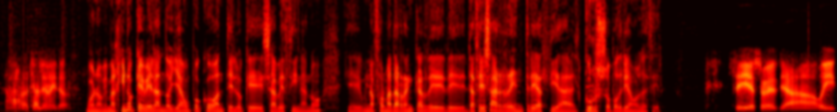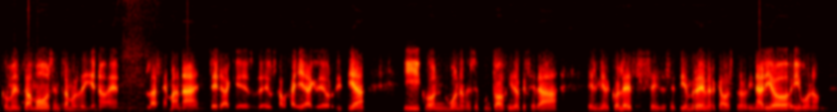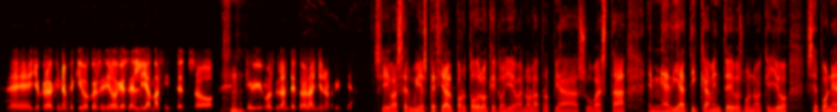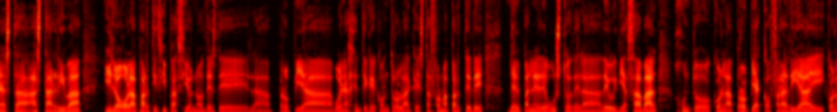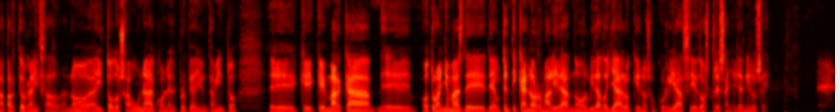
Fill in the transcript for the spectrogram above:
Arrachaldeón, Aitor. Bueno, me imagino que velando ya un poco ante lo que se avecina, ¿no? Eh, una forma de arrancar, de, de, de hacer esa reentré hacia el curso, podríamos decir. Sí, eso es. Ya hoy comenzamos, entramos de lleno en la semana entera que es de Euskal Hayak de Ordicia y con, bueno, ese punto álgido que será el miércoles 6 de septiembre, mercado extraordinario y, bueno, eh, yo creo que no me equivoco si digo que es el día más intenso que vivimos durante todo el año en Ordicia. Sí, va a ser muy especial por todo lo que conlleva, ¿no? La propia subasta, mediáticamente, pues bueno, aquello se pone hasta, hasta arriba y luego la participación, ¿no? Desde la propia buena gente que controla, que esta forma parte de, del panel de gusto de la de Idiazábal, junto con la propia cofradía y con la parte organizadora, ¿no? Ahí todos a una, con el propio ayuntamiento, eh, que, que, marca eh, otro año más de, de auténtica normalidad, ¿no? Olvidado ya lo que nos ocurría hace dos, tres años, ya ni lo sé.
